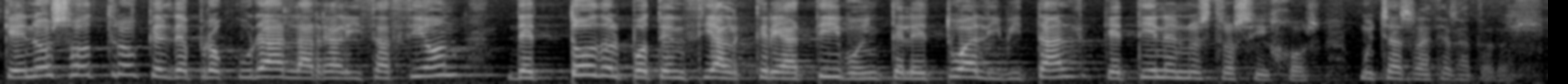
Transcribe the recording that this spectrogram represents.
que no es otro que el de procurar la realización de todo el potencial creativo, intelectual y vital que tienen nuestros hijos. Muchas gracias a todos.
